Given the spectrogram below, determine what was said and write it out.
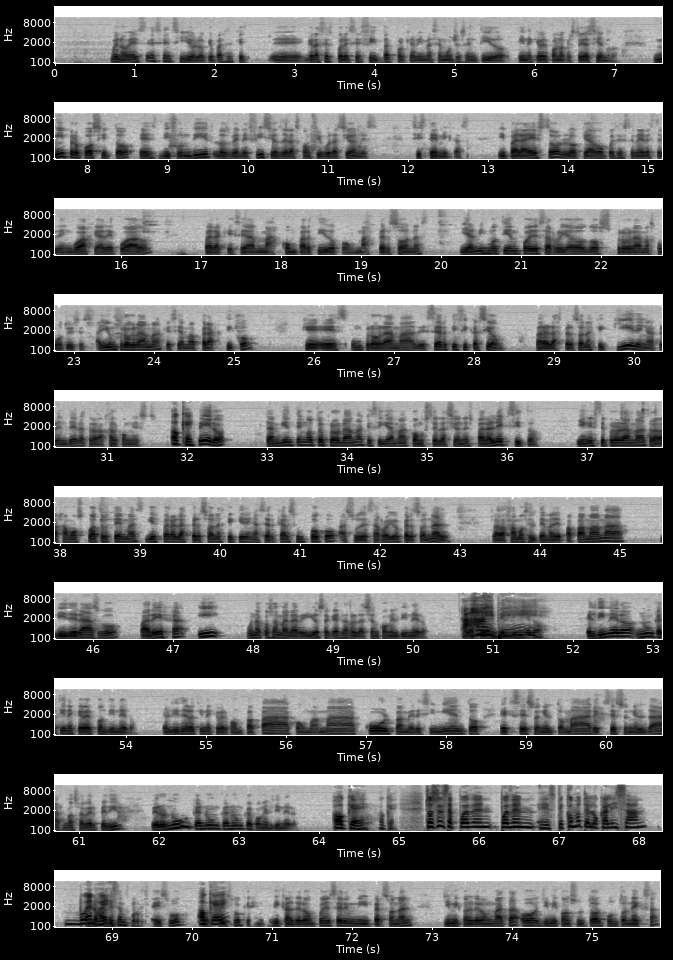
Bueno, es, es sencillo. Lo que pasa es que eh, gracias por ese feedback porque a mí me hace mucho sentido. Tiene que ver con lo que estoy haciendo. Mi propósito es difundir los beneficios de las configuraciones sistémicas. Y para esto lo que hago pues es tener este lenguaje adecuado para que sea más compartido con más personas y al mismo tiempo he desarrollado dos programas, como tú dices. Hay un programa que se llama Práctico, que es un programa de certificación para las personas que quieren aprender a trabajar con esto. Ok. Pero también tengo otro programa que se llama Constelaciones para el Éxito. Y en este programa trabajamos cuatro temas y es para las personas que quieren acercarse un poco a su desarrollo personal. Trabajamos el tema de papá, mamá, liderazgo, pareja y una cosa maravillosa que es la relación con el dinero. Ay, el dinero, el dinero nunca tiene que ver con dinero. El dinero tiene que ver con papá, con mamá, culpa, merecimiento, exceso en el tomar, exceso en el dar, no saber pedir, pero nunca, nunca, nunca con el dinero. Ok, ok. Entonces se pueden, pueden, este, ¿cómo te localizan? Bueno, Me eh, localizan por Facebook, por Ok. Facebook, en Jimmy Calderón, pueden ser en mi personal, Jimmy Calderón Mata o jimmyconsultor.nexa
